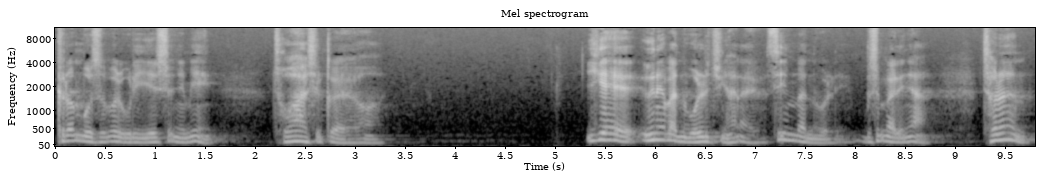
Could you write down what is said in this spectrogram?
그런 모습을 우리 예수님이 좋아하실 거예요. 이게 은혜 받는 원리 중에 하나예요. 쓰임 받는 원리. 무슨 말이냐? 저는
